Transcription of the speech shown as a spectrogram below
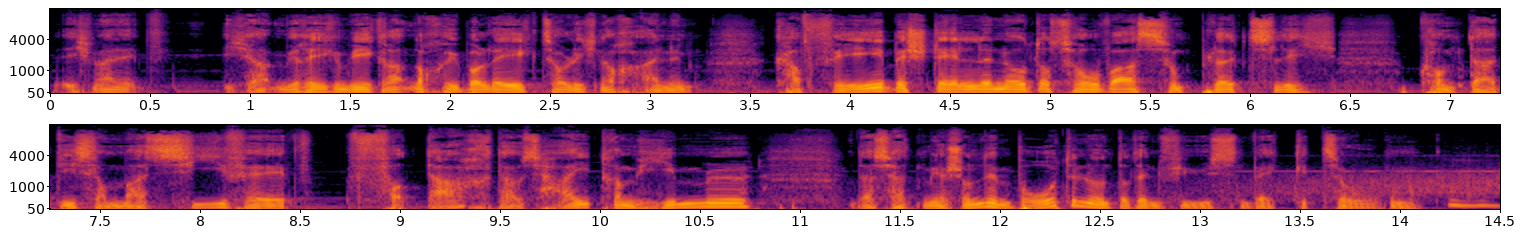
ich meine, ich habe mir irgendwie gerade noch überlegt, soll ich noch einen Kaffee bestellen oder sowas und plötzlich kommt da dieser massive Verdacht aus heiterem Himmel. Das hat mir schon den Boden unter den Füßen weggezogen. Mhm.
